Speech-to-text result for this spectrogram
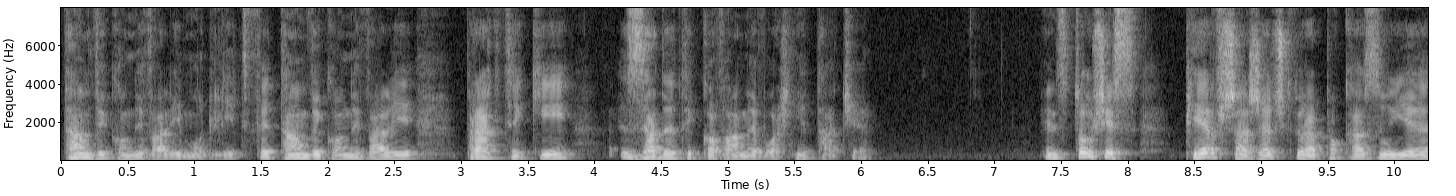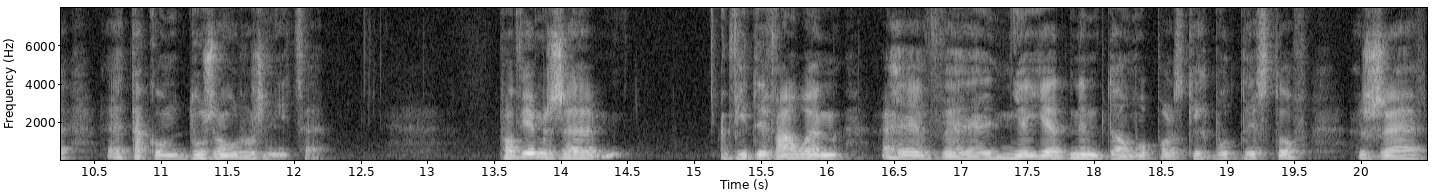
tam wykonywali modlitwy, tam wykonywali praktyki zadedykowane właśnie tacie. Więc to już jest pierwsza rzecz, która pokazuje e, taką dużą różnicę. Powiem, że widywałem e, w niejednym domu polskich buddystów, że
